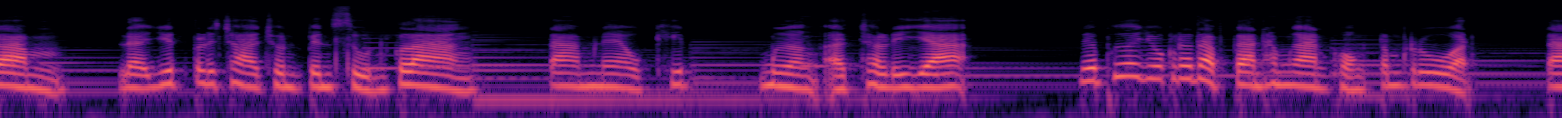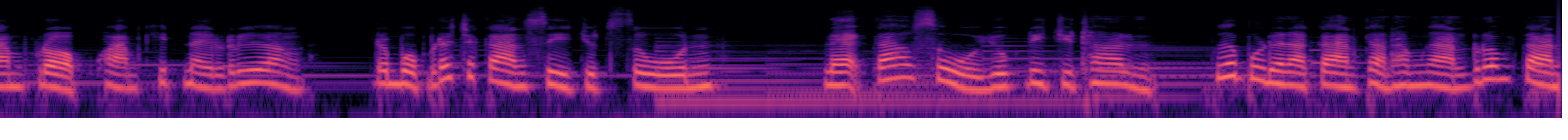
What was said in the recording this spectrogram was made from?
กรรม และยึดประชาชนเป็นศูนย์กลาง ตามแนวคิด เมืองอัจฉริยะ และเพื่อยกระดับการทำงานของตำรวจ ตามกรอบความคิดในเรื่อง ระบบราชการ 4.0 และก้าวสู่ยุคดิจิทัล พื่อบูรณาการการทำงานร่วมกัน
